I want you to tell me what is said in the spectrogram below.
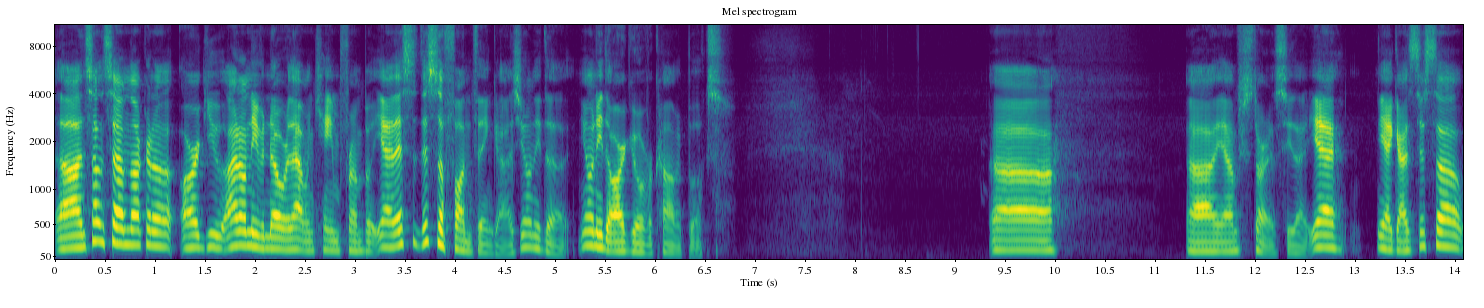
Uh, and Sunset, I'm not gonna argue. I don't even know where that one came from, but yeah, this this is a fun thing, guys. You don't need to you don't need to argue over comic books. Uh, uh, yeah, I'm starting to see that. Yeah, yeah, guys, just uh,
